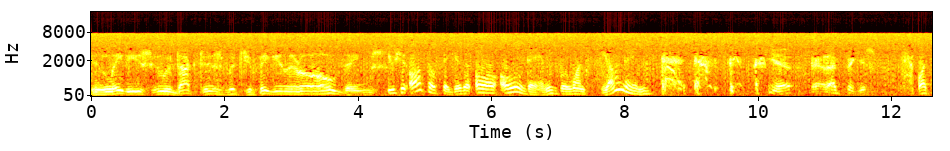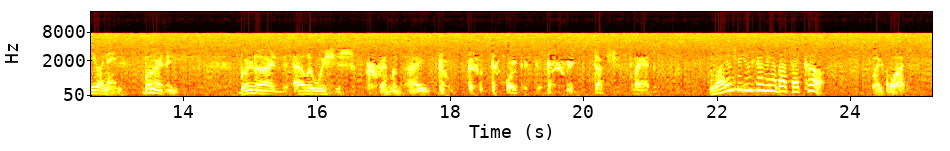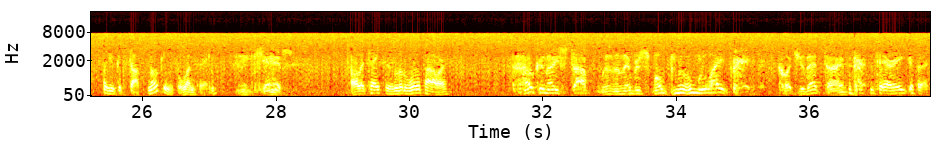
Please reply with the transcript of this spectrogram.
You ladies who are doctors, but you figure they're all old dames. You should also figure that all old dames were once young dames. Yeah, yeah, that figures. What's your name? Barney. Bernard Aloysius Kremen. I work at the production plant. Why don't you do something about that cough? Like what? Well, you could stop smoking, for one thing. I can't. All it takes is a little willpower. How can I stop when I never smoked in all my life? Caught you that time. Very good.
